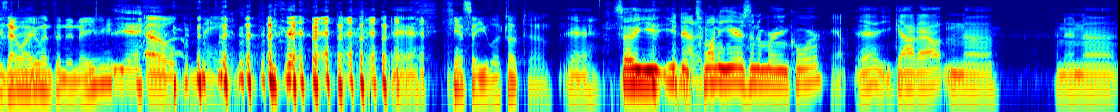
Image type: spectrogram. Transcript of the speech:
Is that why you went to the Navy? yeah, Oh man. Yeah, You can't say you looked up to him. yeah. So you you did Not at 20 all. years in the Marine Corps. Yep. Yeah, you got out and uh, and then uh,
